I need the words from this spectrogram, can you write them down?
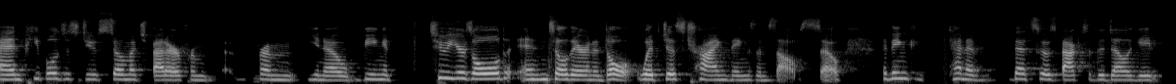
and people just do so much better from from you know being a two years old until they're an adult with just trying things themselves so i think kind of this goes back to the delegate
